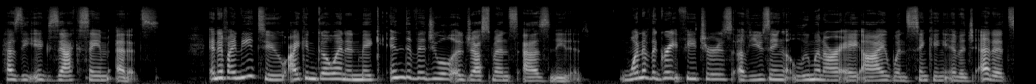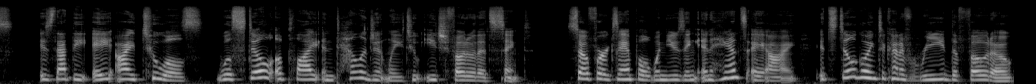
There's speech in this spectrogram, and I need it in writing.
has the exact same edits. And if I need to, I can go in and make individual adjustments as needed. One of the great features of using Luminar AI when syncing image edits is that the AI tools will still apply intelligently to each photo that's synced. So, for example, when using Enhance AI, it's still going to kind of read the photo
